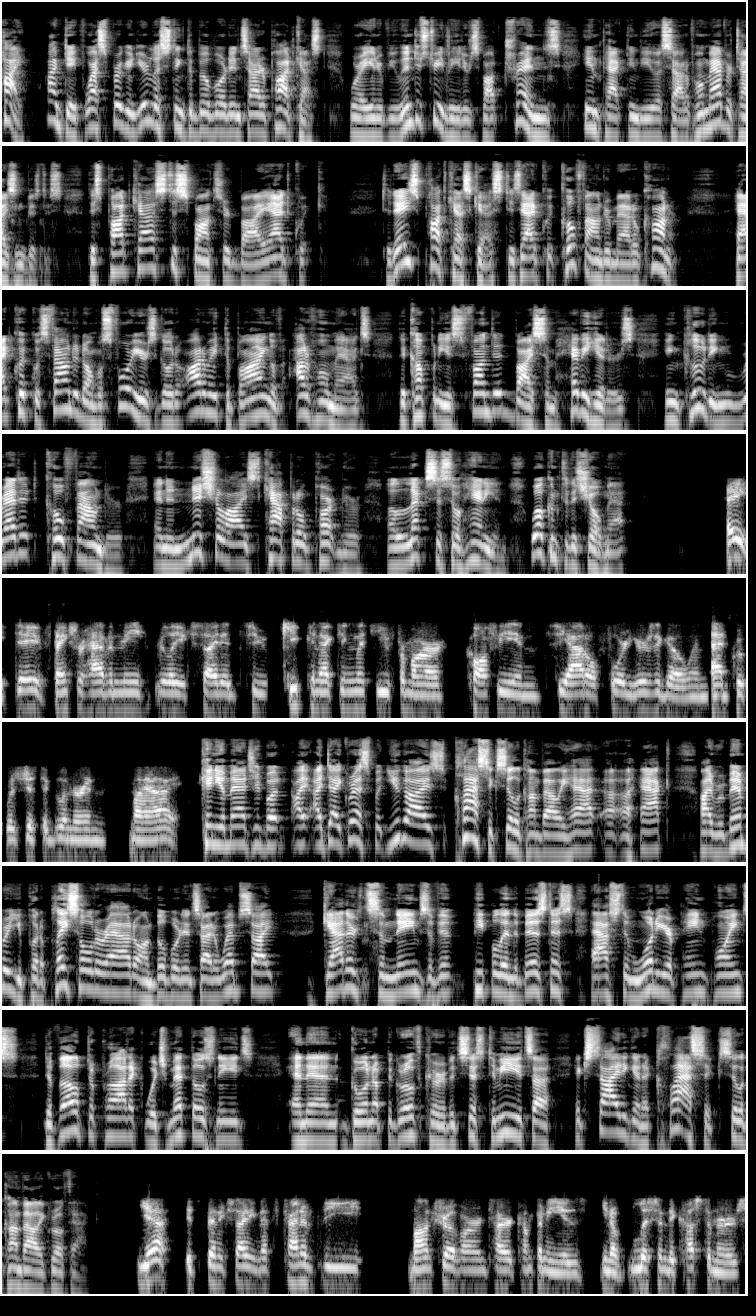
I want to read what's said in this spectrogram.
Hi, I'm Dave Westberg, and you're listening to Billboard Insider Podcast, where I interview industry leaders about trends impacting the U.S. out of home advertising business. This podcast is sponsored by AdQuick. Today's podcast guest is AdQuick co founder Matt O'Connor. AdQuick was founded almost four years ago to automate the buying of out of home ads. The company is funded by some heavy hitters, including Reddit co founder and initialized capital partner Alexis Ohanian. Welcome to the show, Matt. Hey, Dave, thanks for having me. Really excited to keep connecting with you from our coffee in Seattle four years ago when AdQuick was just a glimmer in my eye. Can you imagine? But I, I digress. But you guys, classic Silicon Valley hat, uh, hack. I remember you put a placeholder ad on Billboard Insider website, gathered some names of people in the business, asked them what are your pain points, developed a product which met those needs, and then going up the growth curve. It's just to me, it's a exciting and a classic Silicon Valley growth hack. Yeah, it's been exciting. That's kind of the mantra of our entire company is, you know, listen to customers.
